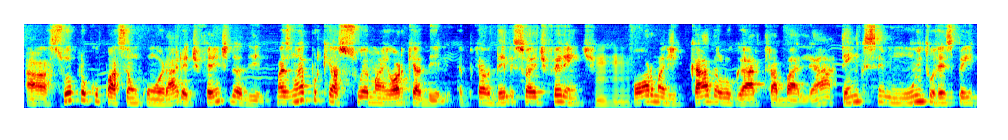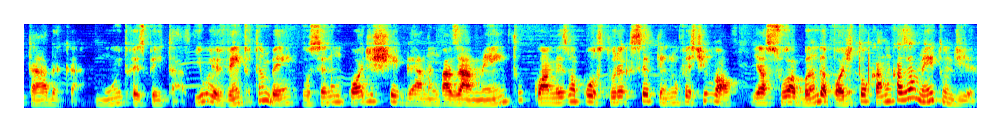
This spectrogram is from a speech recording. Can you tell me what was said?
a sua preocupação com o horário é diferente da dele. Mas não é porque a sua é maior que a dele, é porque a dele só é diferente. Uhum. A forma de cada lugar trabalhar tem que ser muito respeitada, cara. Muito respeitada. E o evento também. Você não pode chegar num casamento com a mesma postura que você tem num festival. E a sua banda pode tocar num casamento um dia.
